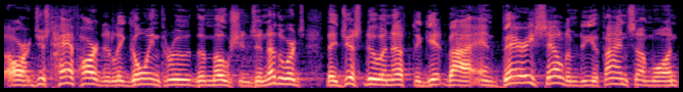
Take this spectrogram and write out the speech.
are just half heartedly going through the motions. In other words, they just do enough to get by. And very seldom do you find someone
